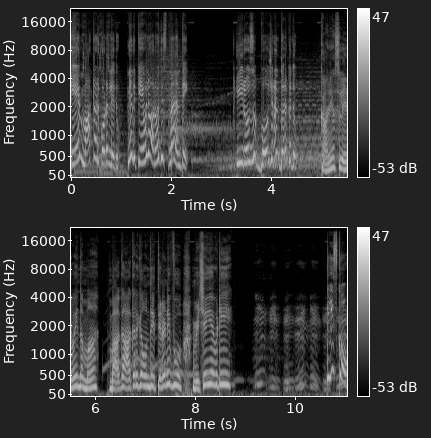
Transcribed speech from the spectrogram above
ఏం మాట్లాడుకోవడం లేదు. నేను కేవలం అనుమతిస్తున్నానంతే ఈ రోజు భోజనం దొరకదు. కానీ అసలు ఏమైందమ్మా? బాగా ఆఖరిగా ఉంది. తిననివ్వు. విషయం ఏమిటి? తీసుకో.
